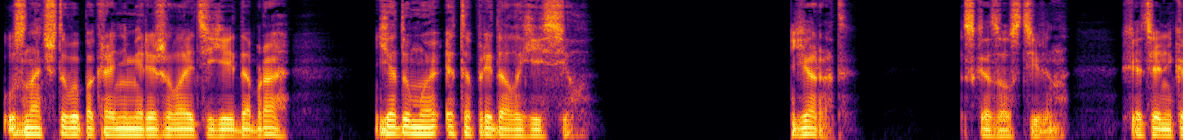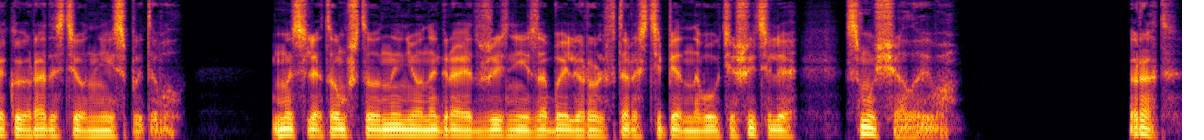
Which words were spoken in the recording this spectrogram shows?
узнать, что вы, по крайней мере, желаете ей добра, я думаю, это придало ей сил. «Я рад», — сказал Стивен, хотя никакой радости он не испытывал. Мысль о том, что ныне он играет в жизни Изабелли роль второстепенного утешителя, смущала его. «Рад»,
